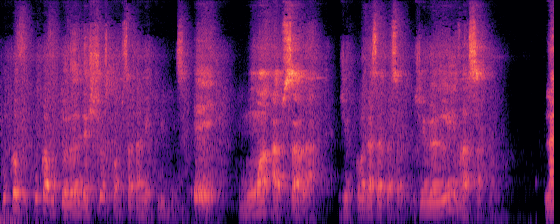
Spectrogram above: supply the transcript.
Pourquoi vous, pourquoi vous tolérez des choses comme ça dans l'Église? Et moi, absent là, je condamne cette personne. Je le livre à Satan. La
